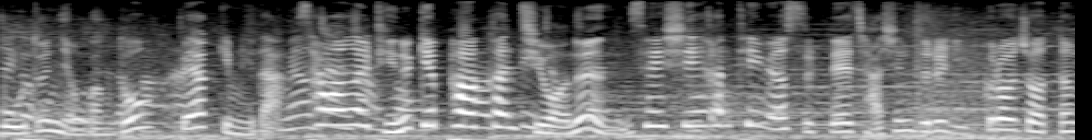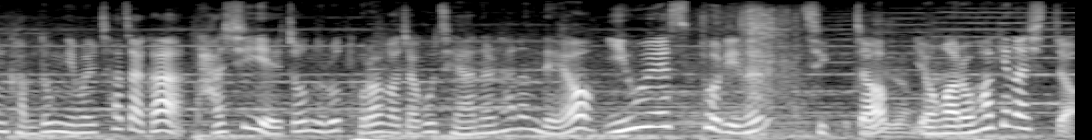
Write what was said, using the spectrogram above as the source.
모든 영광도 빼앗깁니다. 상황을 뒤늦게 파악한 지원은 셋이 한 팀이었을 때 자신들을 이끌어 주었던 감독님을 찾아가 다시 예전으로 돌아가자고 제안을 하는데요. 이후의 스토리는 직접 영화로 확인하시죠.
